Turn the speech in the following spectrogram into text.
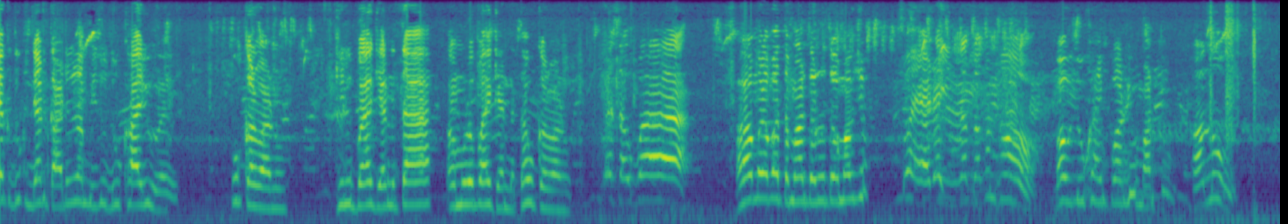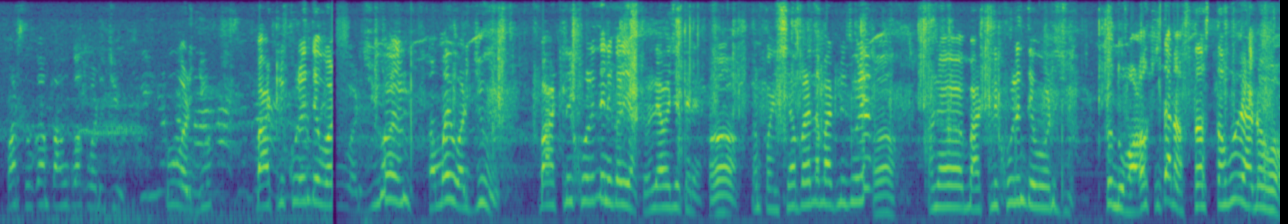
એક દુઃખ નેટ કાઢ્યું ને બીજું દુઃખ આવ્યું હોય. શું કરવાનું? ગિલભાઈ ઘેર નતા અમરોભાઈ ઘેર નતા શું કરવાનું? હા અમરોભાઈ તમારે જરૂર તો બહુ દુઃખ આવી પડ્યું મારતું. હાનું. મારું શું કામ પાહું પાક વળજ્યું શું વળજ્યું બાટલી ખોલીને તે વળજ્યું અમે વળજ્યું બાટલી ખોલી તે નીકળી આટલો લેવા જતે હા. અને પૈસા પડે ને બાટલી જોડે. અને બાટલી ખોલીને તે વળજ્યું તો દોડો કીતા રસ્તા રસ્તા હોય હો.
